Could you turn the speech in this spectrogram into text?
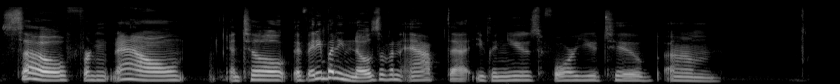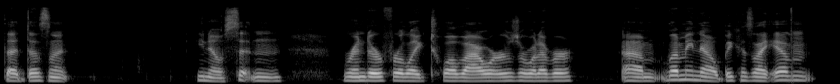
So, for now, until if anybody knows of an app that you can use for YouTube um, that doesn't, you know, sit and render for like 12 hours or whatever, um, let me know because I am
